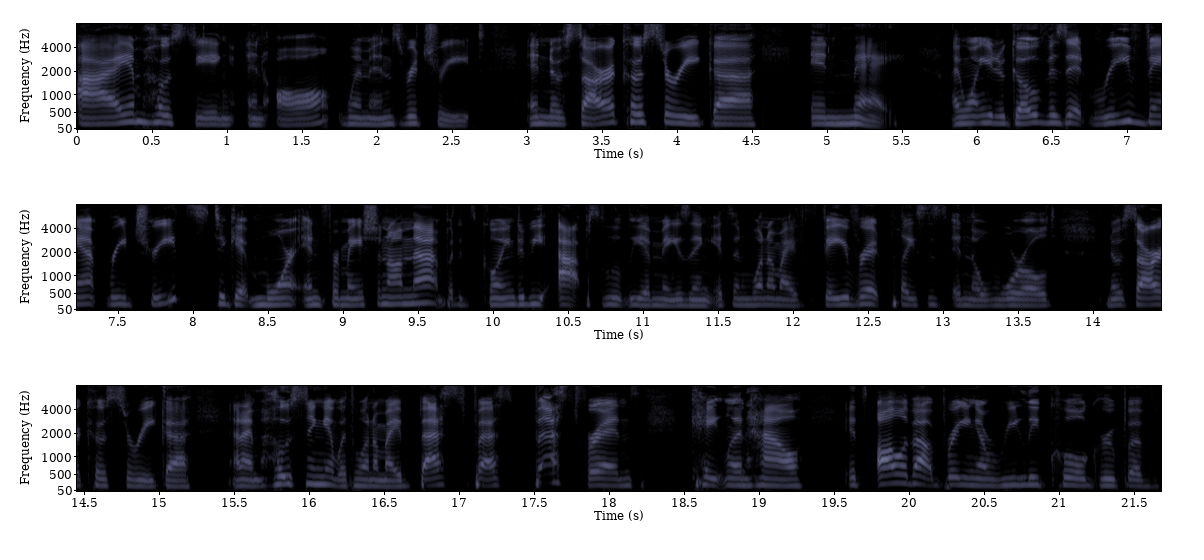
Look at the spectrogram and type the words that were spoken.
I am hosting an all women's retreat in Nosara, Costa Rica in May. I want you to go visit Revamp Retreats to get more information on that, but it's going to be absolutely amazing. It's in one of my favorite places in the world, Nosara, Costa Rica, and I'm hosting it with one of my best, best, best friends, Caitlin Howe. It's all about bringing a really cool group of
